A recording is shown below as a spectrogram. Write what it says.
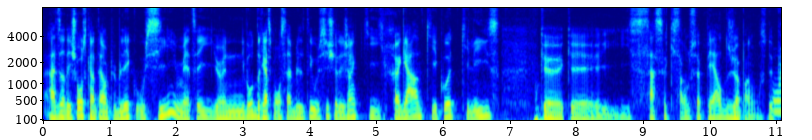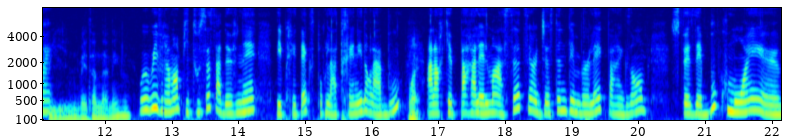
à dire des choses quand tu es en public aussi, mais il y a un niveau de responsabilité aussi chez les gens qui regardent, qui écoutent, qui lisent, que, ça, ça qui semble se perdre, je pense, depuis Ouais. une vingtaine d'années. Oui, oui, vraiment. Puis tout ça, ça devenait des prétextes pour la traîner dans la boue. Ouais. Alors que parallèlement à ça, tu sais, un Justin Timberlake, par exemple, se faisait beaucoup moins euh,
